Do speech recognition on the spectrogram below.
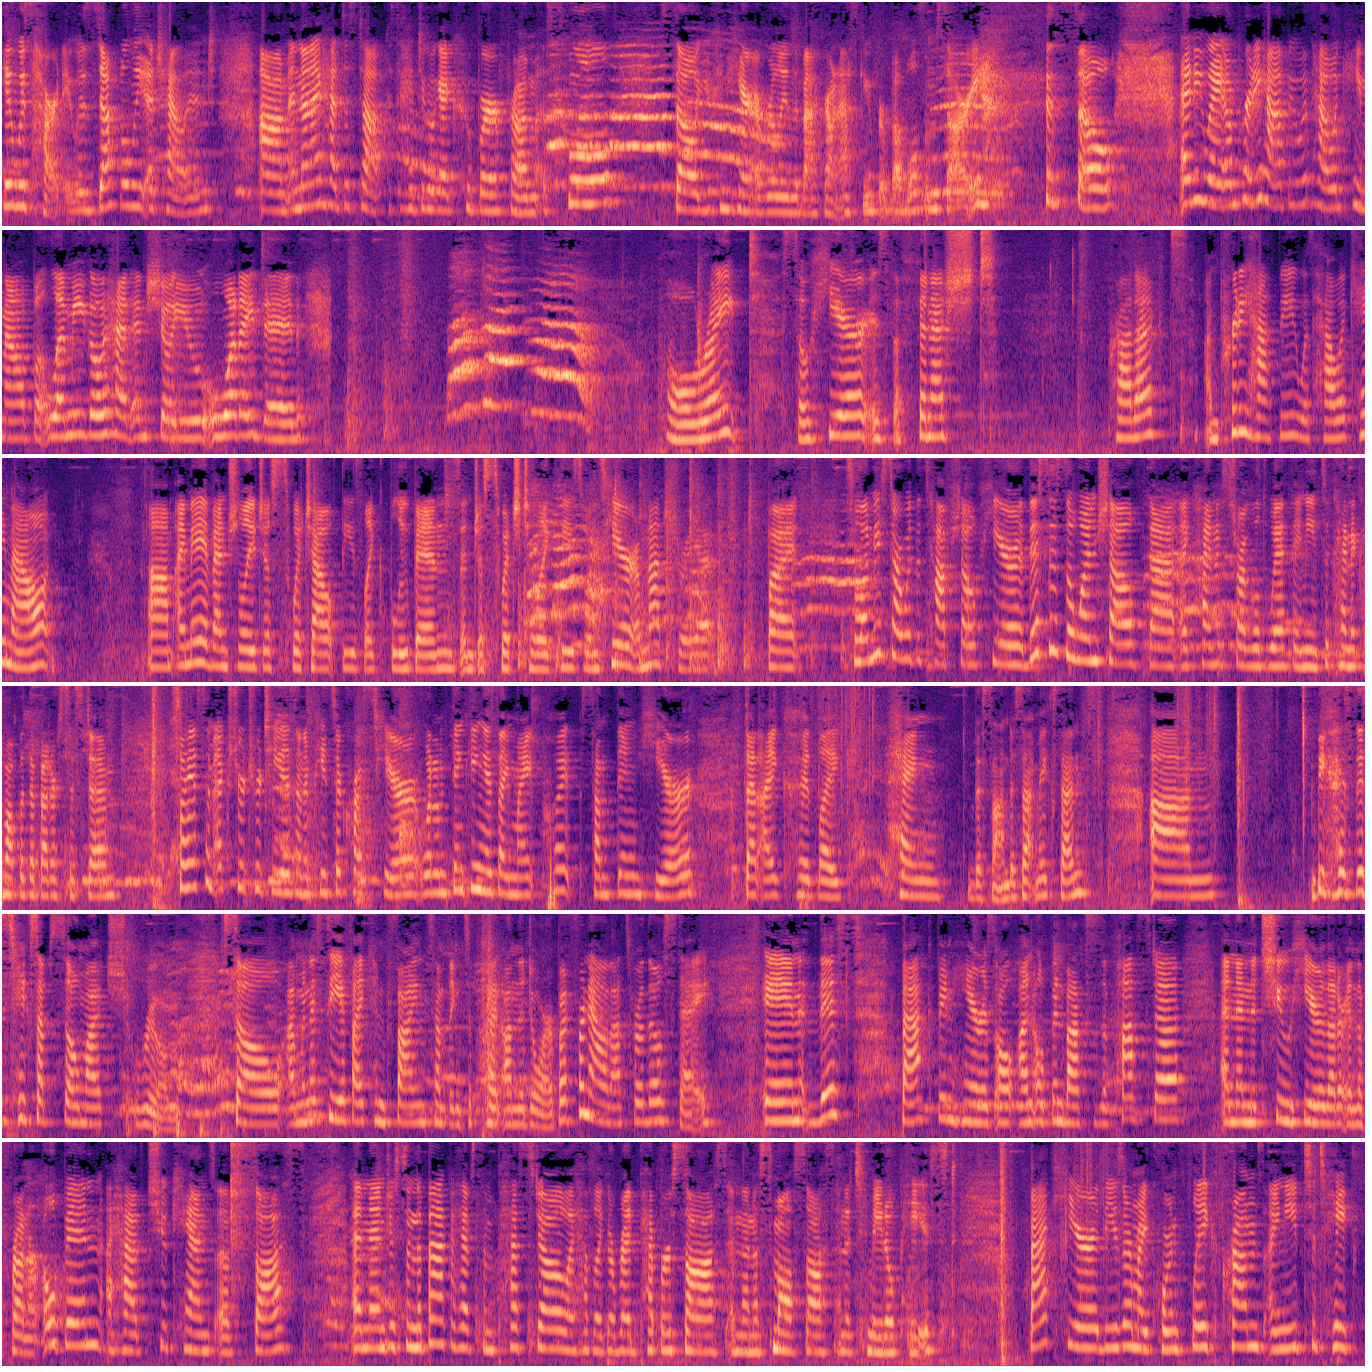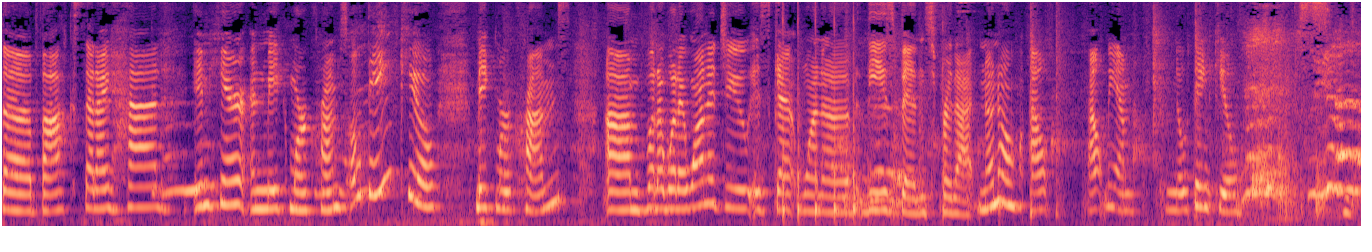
It was hard. It was definitely a challenge. Um, and then I had to stop because I had to go get Cooper from school. So you can hear Everly in the background asking for bubbles. I'm sorry. so anyway, I'm pretty happy with how it came out, but let me go ahead and show you what I did. All right, so here is the finished product. I'm pretty happy with how it came out. Um, I may eventually just switch out these like blue bins and just switch to like these ones here. I'm not sure yet, but so let me start with the top shelf here. This is the one shelf that I kind of struggled with. I need to kind of come up with a better system. So I have some extra tortillas and a pizza crust here. What I'm thinking is I might put something here that I could like hang this on. Does that make sense? Um, because this takes up so much room. So I'm gonna see if I can find something to put on the door. But for now, that's where they'll stay. In this back bin here is all unopened boxes of pasta. And then the two here that are in the front are open. I have two cans of sauce. And then just in the back, I have some pesto. I have like a red pepper sauce and then a small sauce and a tomato paste. Back here, these are my cornflake crumbs. I need to take the box that I had in here and make more crumbs. Oh, thank you. Make more crumbs. Um, but what I want to do is get one of these bins for that. No, no, out. Out, ma'am. No, thank you.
